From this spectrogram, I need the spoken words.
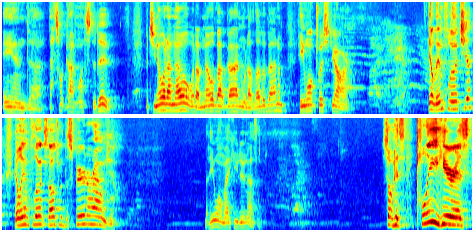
And uh, that's what God wants to do. But you know what I know? What I know about God and what I love about Him? He won't twist your arm. He'll influence you, He'll influence those with the Spirit around you. But He won't make you do nothing. So His plea here is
